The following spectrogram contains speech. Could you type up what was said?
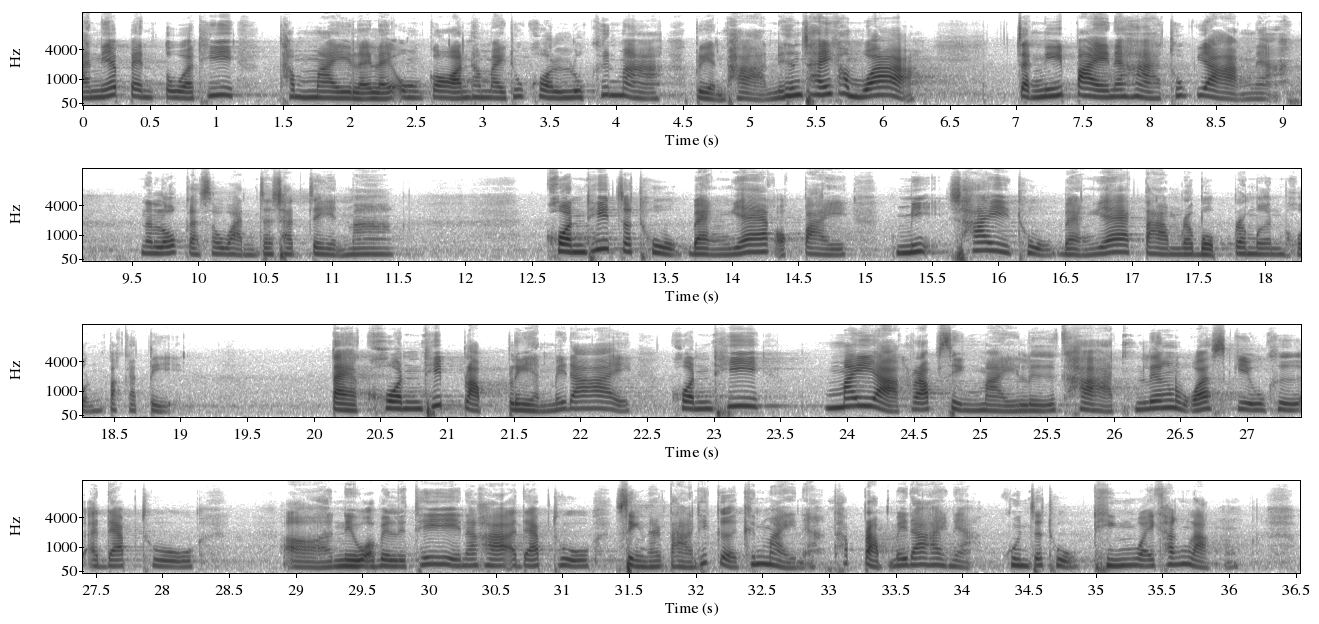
อันนี้เป็นตัวที่ทำไมหลาย ๆ องค์กรทำไมทุกคนลุกขึ้นมาเปลี่ยนผ่านนี่ฉันใช้คำว่า จากนี้ไปนะคะทุกอย่างเนี่ย นรกกับสวรรค์จะชัดเจนมาก คนที่จะถูกแบ่งแยกออกไป มิใช่ถูกแบ่งแยกตามระบบประเมินผลปกติ แต่คนที่ปรับเปลี่ยนไม่ได้ คนที่ไม่อยากรับสิ่งใหม่หรือขาดเรื่องบอกว่าสกิลคือ adapt to new ability นะคะ adapt to สิ่งต่างๆ ที่เกิดขึ้นใหม่เนี่ย ถ้าปรับไม่ได้เนี่ย คุณจะถูกทิ้งไว้ข้างหลัง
